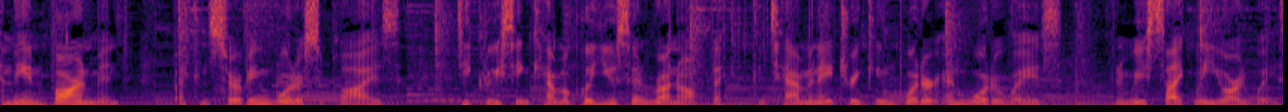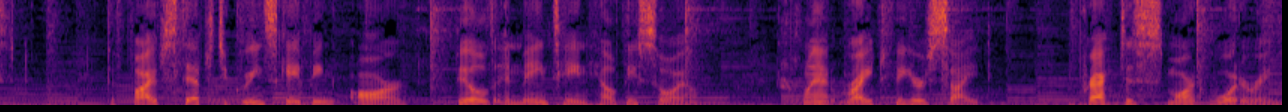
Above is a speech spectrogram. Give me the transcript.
and the environment by conserving water supplies, decreasing chemical use and runoff that can contaminate drinking water and waterways, and recycling yard waste. The five steps to greenscaping are build and maintain healthy soil, plant right for your site, practice smart watering,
